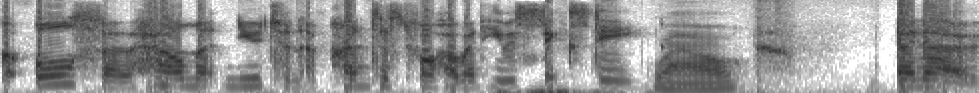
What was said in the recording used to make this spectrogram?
but also Helmut Newton apprenticed for her when he was 16. Wow. I know.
